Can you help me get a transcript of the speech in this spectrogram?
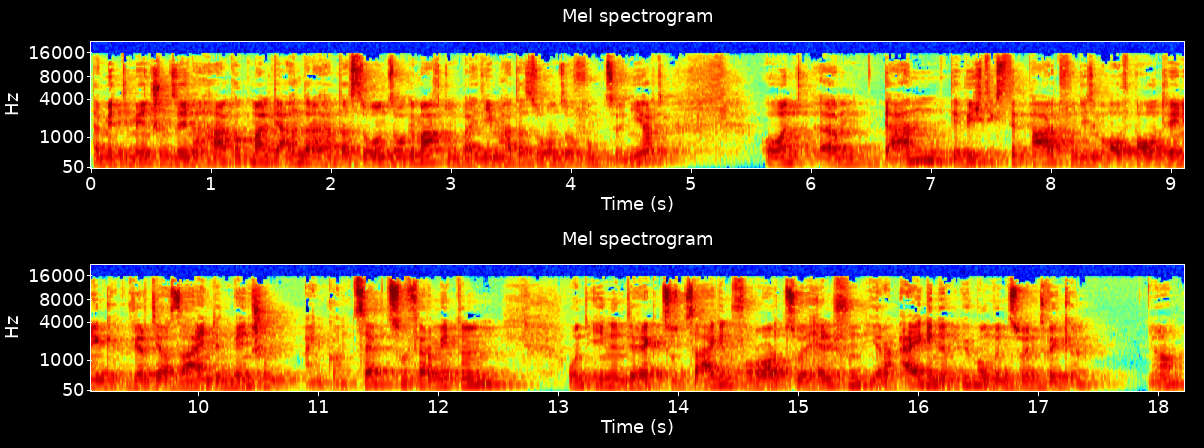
damit die Menschen sehen, aha, guck mal, der andere hat das so und so gemacht und bei dem hat das so und so funktioniert. Und ähm, dann der wichtigste Part von diesem Aufbautraining wird ja sein, den Menschen ein Konzept zu vermitteln und ihnen direkt zu zeigen, vor Ort zu helfen, ihre eigenen Übungen zu entwickeln. Ja?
